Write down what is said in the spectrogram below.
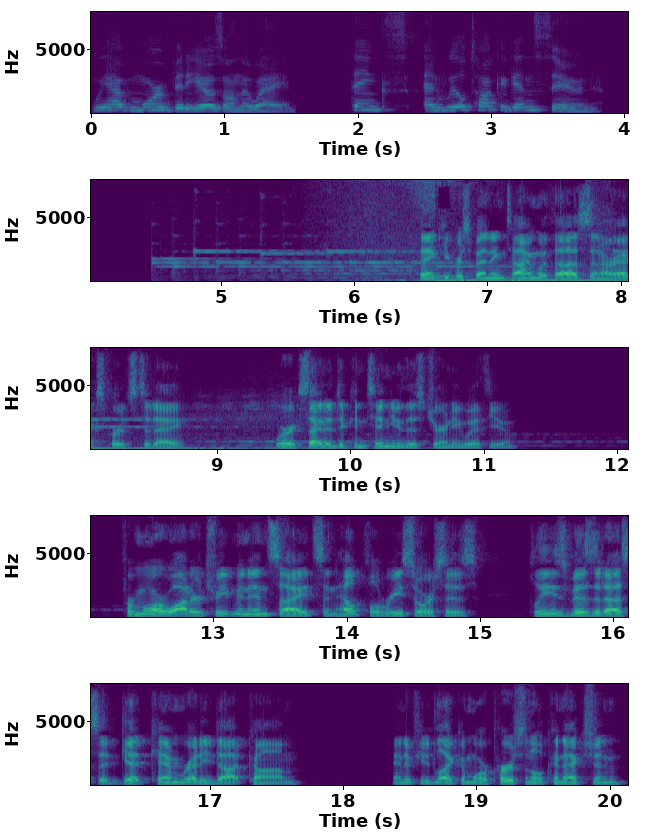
we have more videos on the way. Thanks, and we'll talk again soon. Thank you for spending time with us and our experts today. We're excited to continue this journey with you. For more water treatment insights and helpful resources, please visit us at getchemready.com. And if you'd like a more personal connection,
